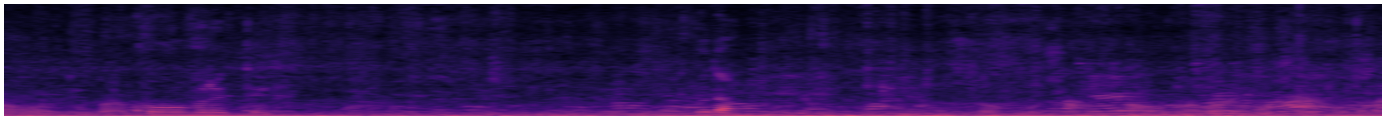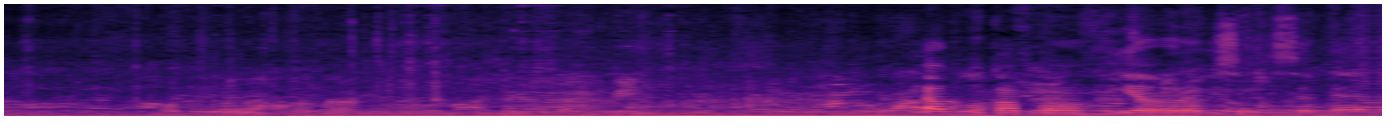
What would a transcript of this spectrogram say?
А вот туда Коврики. Куди? все лучше. А он наверху Морковка, Яблука по євро 89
